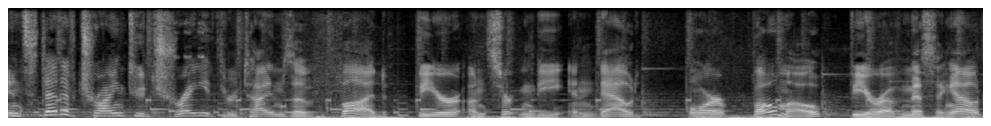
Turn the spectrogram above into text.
Instead of trying to trade through times of FUD, fear, uncertainty, and doubt, or FOMO, fear of missing out,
